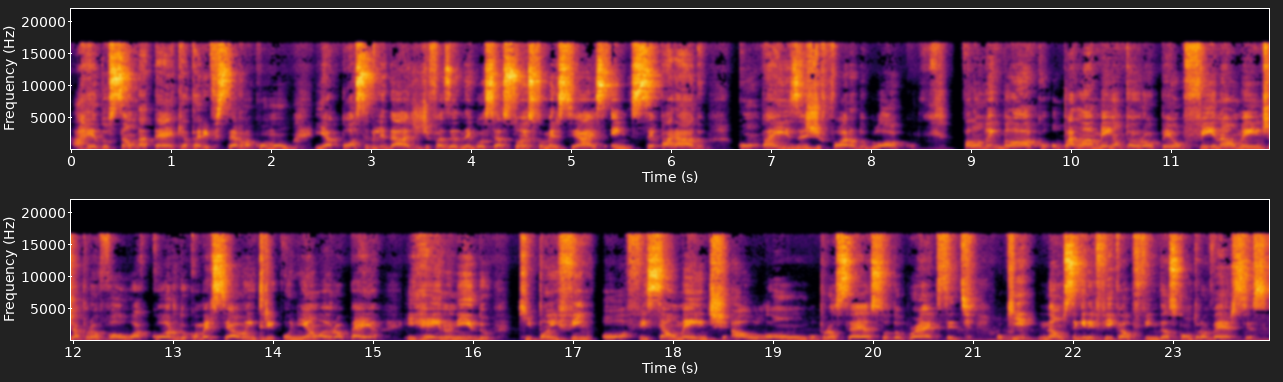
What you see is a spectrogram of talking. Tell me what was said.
a redução da TEC, a tarifa externa comum, e a possibilidade de fazer negociações comerciais em separado com países de fora do bloco. Falando em bloco, o Parlamento Europeu finalmente aprovou o acordo comercial entre União Europeia e Reino Unido, que põe fim oficialmente ao longo processo do Brexit, o que não significa o fim das controvérsias.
